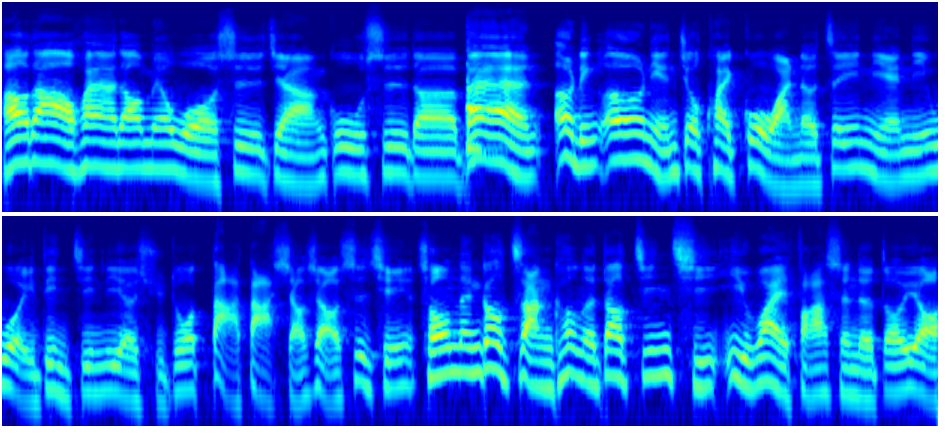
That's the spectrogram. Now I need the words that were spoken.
Hello，大家好，欢迎来到喵，我是讲故事的 Ben。二零二二年就快过完了，这一年你我一定经历了许多大大小小的事情，从能够掌控的到惊奇意外发生的都有。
